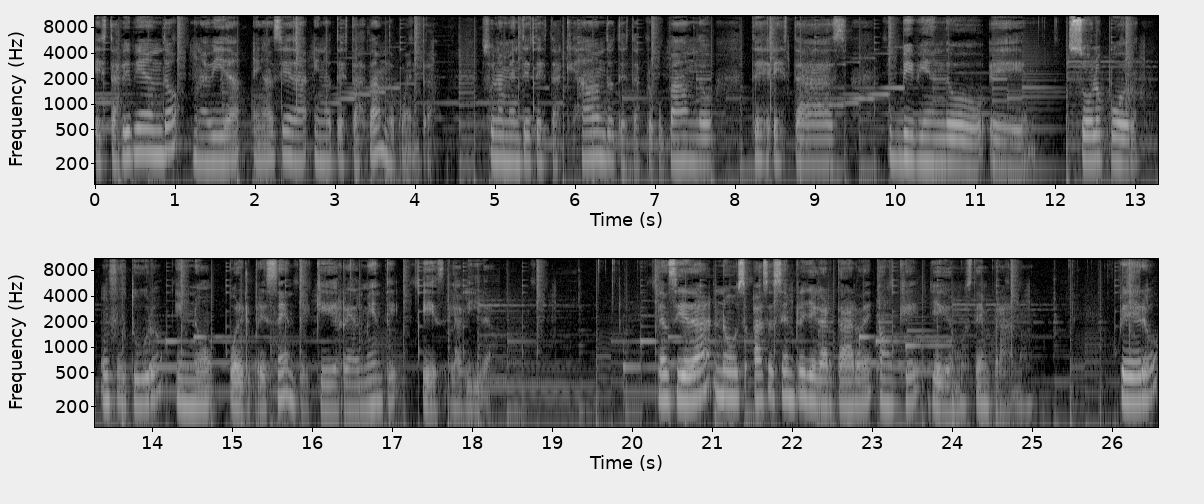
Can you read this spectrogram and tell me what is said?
estás viviendo una vida en ansiedad y no te estás dando cuenta. Solamente te estás quejando, te estás preocupando, te estás viviendo eh, solo por un futuro y no por el presente que realmente es la vida. La ansiedad nos hace siempre llegar tarde aunque lleguemos temprano. Pero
